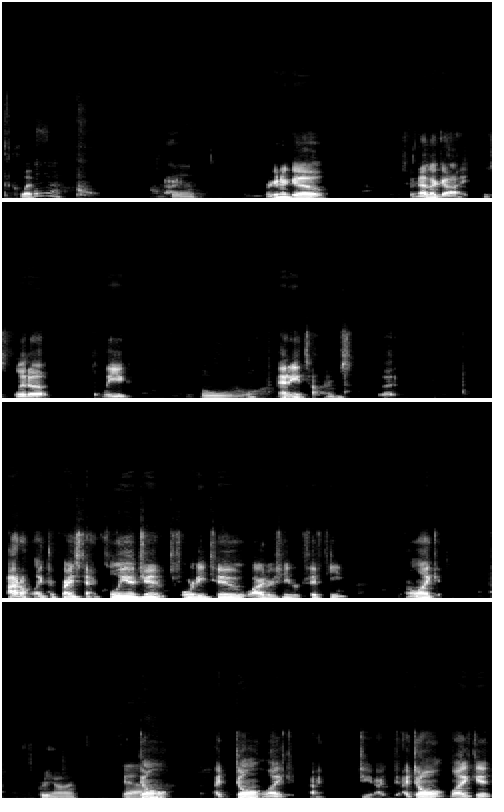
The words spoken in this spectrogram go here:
The cliff. yeah. Yeah. We're gonna go to another guy who's lit up the league Ooh. many times, but I don't like the price tag. Julio Jones, 42, wide receiver 15. I don't like it. It's pretty high. Yeah. don't I don't like it. I, gee, I, I don't like it.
